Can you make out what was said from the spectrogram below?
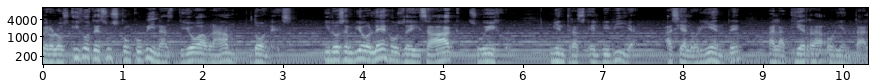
Pero los hijos de sus concubinas dio Abraham dones, y los envió lejos de Isaac, su hijo, mientras él vivía, hacia el oriente, a la tierra oriental.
